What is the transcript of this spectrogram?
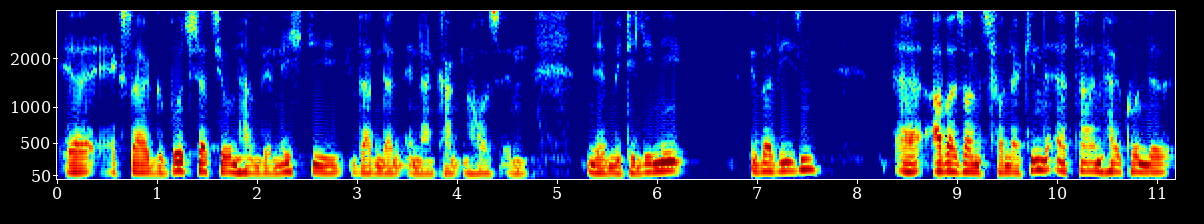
äh, extra Geburtsstation haben wir nicht. Die werden dann in ein Krankenhaus in, der Mytilini überwiesen. Äh, aber sonst von der Kinderzahnheilkunde,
